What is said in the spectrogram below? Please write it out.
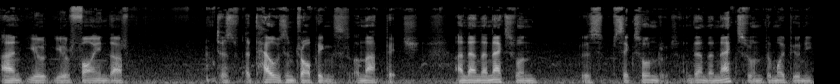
and you'll you'll find that there's a thousand droppings on that pitch, and then the next one there's six hundred, and then the next one there might be only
